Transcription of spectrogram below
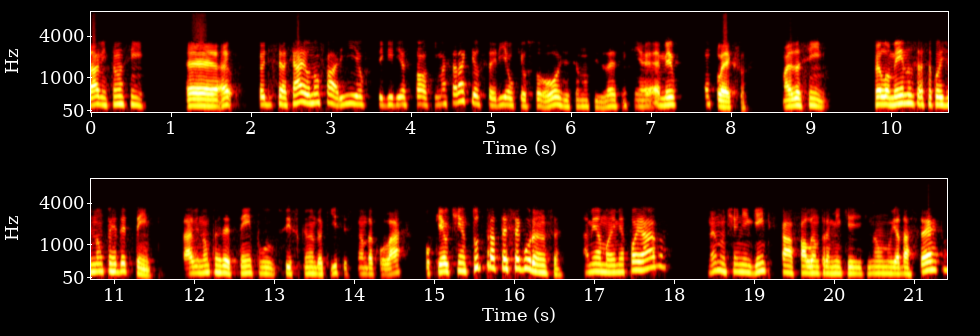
sabe? Então, assim, é, eu dissesse, ah, eu não faria, eu seguiria só aqui, mas será que eu seria o que eu sou hoje se eu não fizesse? Enfim, é, é meio complexo. Mas, assim, pelo menos essa coisa de não perder tempo, sabe? Não perder tempo ciscando aqui, ciscando acolá, porque eu tinha tudo para ter segurança. A minha mãe me apoiava, né? não tinha ninguém que ficava falando para mim que não, não ia dar certo.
